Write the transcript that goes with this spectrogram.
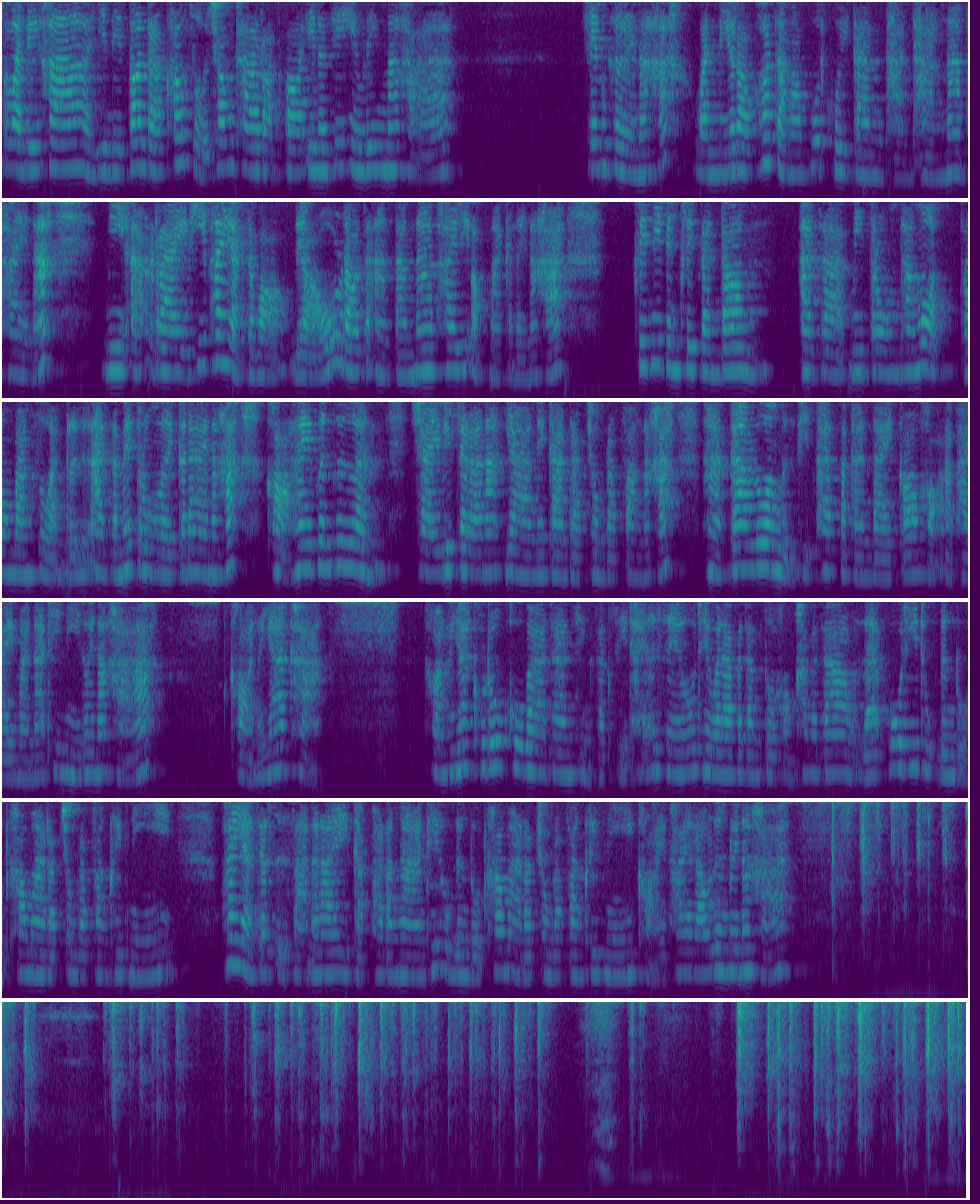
สวัสดีค่ะ ยินดีต้อนรับเข้าสู่ช่อง Tarot for Energy Healing นะคะ เช่นเคยนะคะ วันนี้เราก็จะมาพูดคุยกันผ่านทางหน้าไพ่นะ มีอะไรที่ไพ่อยากจะบอก เดี๋ยวเราจะอ่านตามหน้าไพ่ที่ออกมากันเลยนะคะ คลิปนี้เป็นคลิปแรนดอม อาจจะมีตรงทั้งหมดตรงบางส่วน หรืออาจจะไม่ตรงเลยก็ได้นะคะ ขอให้เพื่อนๆ ใช้วิจารณญาณในการรับชมรับฟังนะคะ หากก้าวล่วงหรือผิดพลาดประการใดก็ขออภัยมาณที่นี้ด้วยนะคะ ขออนุญาตค่ะ ขออนุญาตครูครูบาอาจารย์สิ่งศักดิ์สิทธิ์ไฮเออเซลเทวดาประจำตัวของข้าพเจ้า และผู้ที่ถูกดึงดูดเข้ามารับชมรับฟังคลิปนี้ไพ่อยากจะสื่อสารอะไรกับพลังงานที่ถูกดึงดูดเข้ามารับชมรับฟังคลิปนี้ ขอให้ไพ่เล่าเรื่องด้วยนะคะ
